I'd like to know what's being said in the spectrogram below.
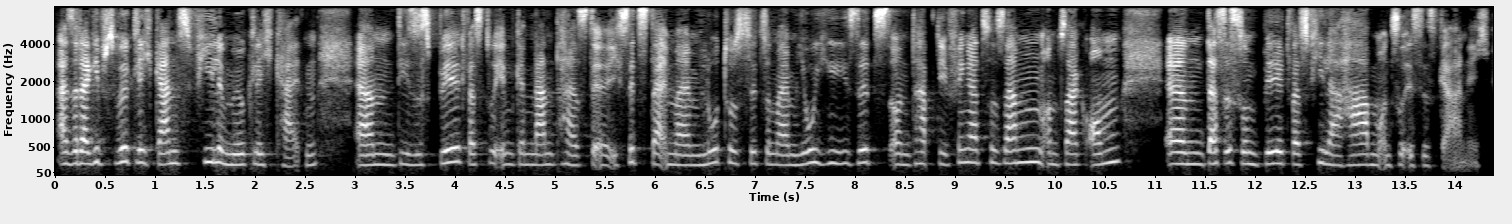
also da gibt es wirklich ganz viele Möglichkeiten. Ähm, dieses Bild, was du eben genannt hast, äh, ich sitze da in meinem Lotus-Sitz, in meinem Yogi-Sitz und habe die Finger zusammen und sag Om, ähm, das ist so ein Bild, was viele haben und so ist es gar nicht.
